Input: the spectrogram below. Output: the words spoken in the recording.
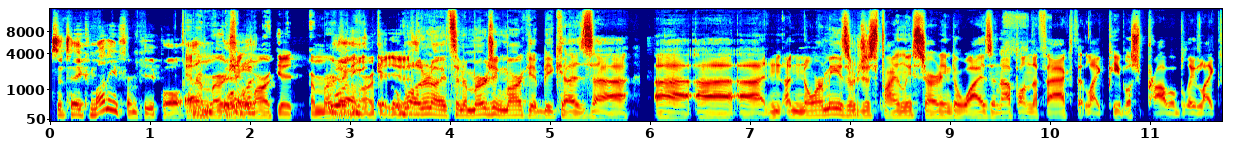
to take money from people. An And- emerging Well, market, emerging Well, market. Yeah. Well, no, no, it's an emerging market because uh, uh, uh, uh, normies are just finally starting to wisen up on the fact that like people should probably like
